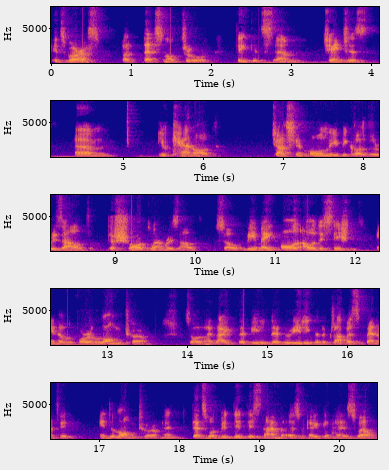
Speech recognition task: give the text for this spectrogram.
it's worse, but that's not true. I think it's um, changes. Um, you cannot judge them only because of the result, the short-term result. So we make all our decisions in a, for a long term. So that like that we that we really that the club has a benefit in the long term, and that's what we did this time as as well.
